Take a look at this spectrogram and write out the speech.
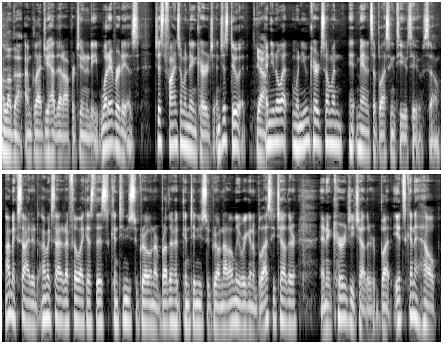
i love that I'm glad you had that opportunity. Whatever it is, just find someone to encourage and just do it. Yeah. And you know what? When you encourage someone, it, man, it's a blessing to you too. So I'm excited. I'm excited. I feel like as this continues to grow and our brotherhood continues to grow, not only are we going to bless each other and encourage each other, but it's going to help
